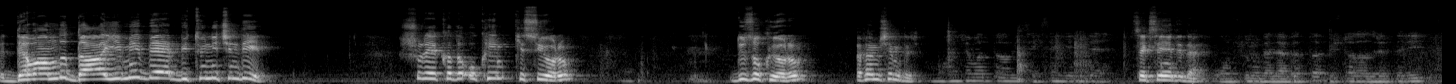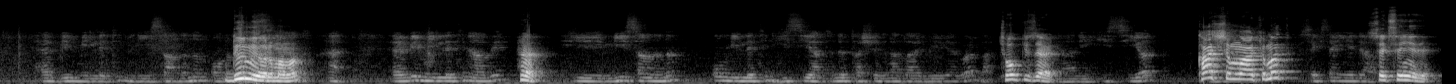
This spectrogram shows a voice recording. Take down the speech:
E, devamlı, daimi ve bütün için değil. Şuraya kadar okuyayım, kesiyorum. Düz okuyorum. Efendim bir şey? Muhakemat abi 87'de 87'de. Unsuru Belagatta Üstad Hazretleri her bir milletin lisanının onu... Duymuyorum ama. Heh, her bir milletin abi Heh, lisanının o milletin hissiyatını taşıdığına dair bir yer var da. çok güzel. Yani hissiyat Kaçtı muhakemat? 87 abi. 87.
